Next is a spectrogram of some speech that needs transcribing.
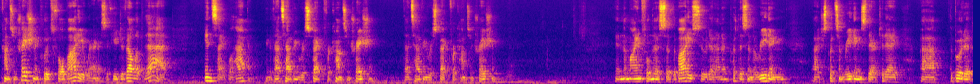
concentration includes full body awareness. If you develop that, insight will happen. You know, that's having respect for concentration. That's having respect for concentration. In the mindfulness of the Body Sutta, and I put this in the reading, I just put some readings there today. Uh, the Buddha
